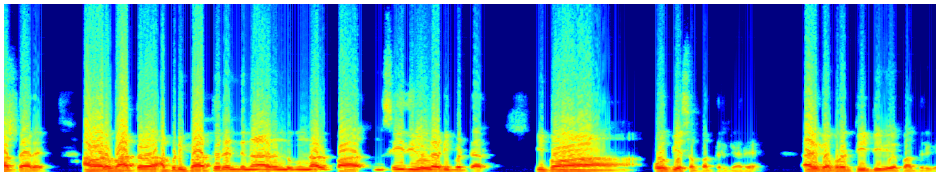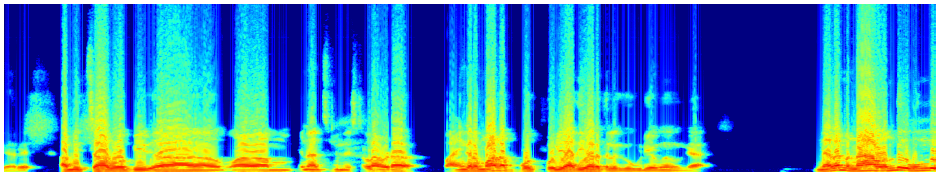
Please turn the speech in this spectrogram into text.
பார்த்தாரு. அவரை பார்த்து அப்படி பார்த்து ரெண்டு நாள் ரெண்டு மூணு நாள் பா செய்திகள்ல அடிபட்டார். இப்போ ஓபிஎஸ் பார்த்திருக்காரு. அதுக்கப்புறம் டிடிவியை பார்த்திருக்காரு. அமித்ஷா ஓபி பினான்ஸ் மினிஸ்டர்லாம் விட பயங்கரமான போர்ட்போலியோ அதிகாரத்துல இருக்கக்கூடியவங்க இவங்க. நிலைமை நான் வந்து உங்க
